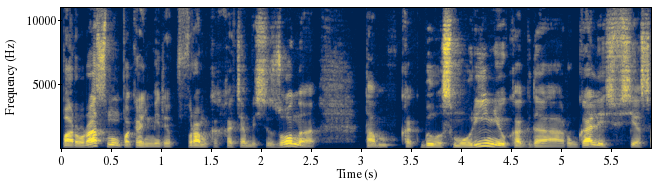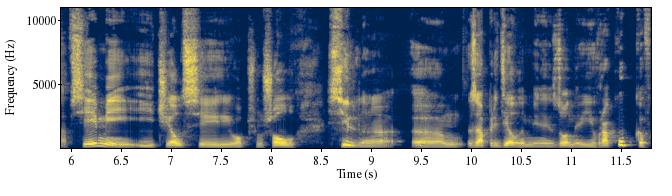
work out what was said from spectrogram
пару раз, ну, по крайней мере, в рамках хотя бы сезона, там, как было с Мауринью, когда ругались все со всеми, и Челси, в общем, шел сильно э, за пределами зоны Еврокубков,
